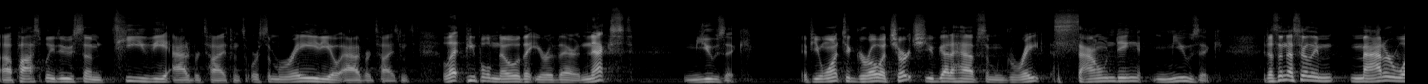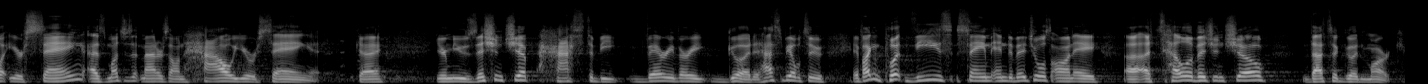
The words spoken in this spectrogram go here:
Uh, possibly do some TV advertisements or some radio advertisements. Let people know that you're there. Next, music. If you want to grow a church, you've got to have some great sounding music. It doesn't necessarily matter what you're saying as much as it matters on how you're saying it, okay? Your musicianship has to be very, very good. It has to be able to, if I can put these same individuals on a, uh, a television show, that's a good mark.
